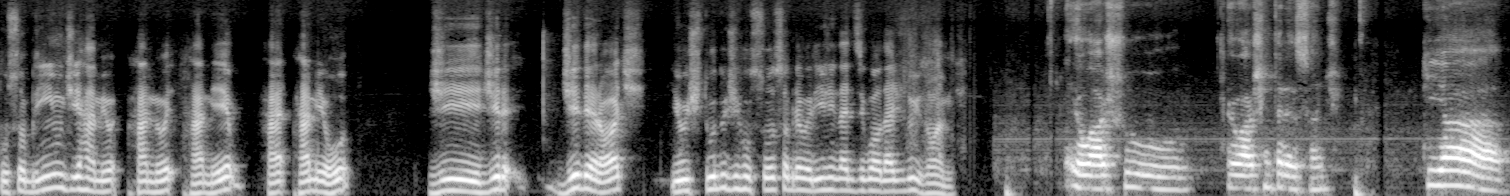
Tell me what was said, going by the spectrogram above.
o sobrinho de Rameu, Rameu de, de, Diderot e o estudo de Rousseau sobre a origem da desigualdade dos homens. Eu acho, eu acho interessante que a,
